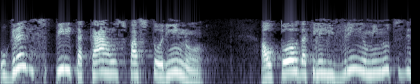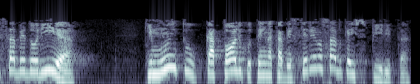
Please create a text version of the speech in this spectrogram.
o grande espírita Carlos Pastorino, autor daquele livrinho Minutos de Sabedoria, que muito católico tem na cabeceira e não sabe o que é espírita.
